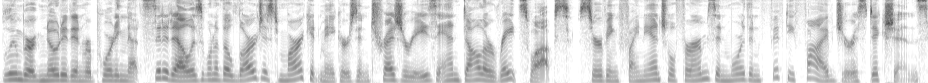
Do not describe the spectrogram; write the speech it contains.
Bloomberg noted in reporting that Citadel is one of the largest market makers in treasuries and dollar rate swaps, serving financial firms in more than 55 jurisdictions.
